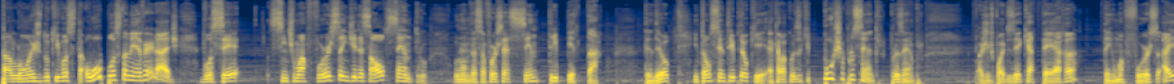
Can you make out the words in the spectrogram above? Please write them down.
para longe do que você tá. O oposto também é verdade. Você sente uma força em direção ao centro. O nome dessa força é centrípeta. Entendeu? Então, centrípeta é o quê? É aquela coisa que puxa pro centro. Por exemplo, a gente pode dizer que a Terra tem uma força. Aí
